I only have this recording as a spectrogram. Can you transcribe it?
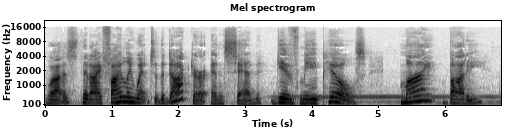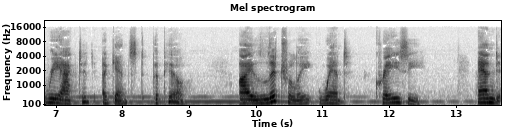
was that I finally went to the doctor and said, Give me pills. My body reacted against the pill. I literally went crazy. And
